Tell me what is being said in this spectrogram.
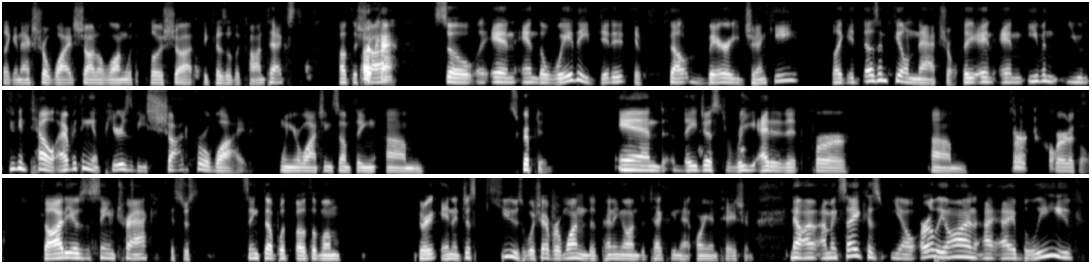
like an extra wide shot along with a close shot because of the context of the shot. Okay. So and and the way they did it, it felt very janky. Like it doesn't feel natural. And and even you you can tell everything appears to be shot for wide when you're watching something um, scripted, and they just re-edited it for um, Vertical. vertical. The audio is the same track. It's just synced up with both of them. Very, and it just cues whichever one depending on detecting that orientation. Now I'm excited because you know early on I, I believe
